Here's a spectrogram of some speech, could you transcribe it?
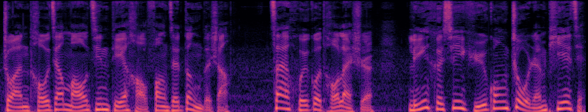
转头将毛巾叠好放在凳子上。再回过头来时，林和熙余光骤然瞥见，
